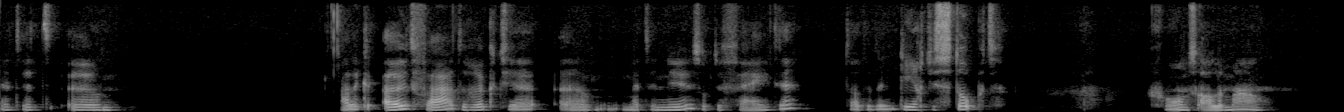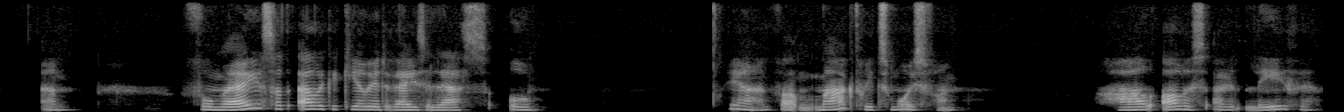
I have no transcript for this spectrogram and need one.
Het, het, um, elke uitvaart drukt je um, met de neus op de feiten dat het een keertje stopt. Voor ons allemaal. En voor mij is dat elke keer weer de wijze les om, ja, maak er iets moois van. Haal alles uit het leven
